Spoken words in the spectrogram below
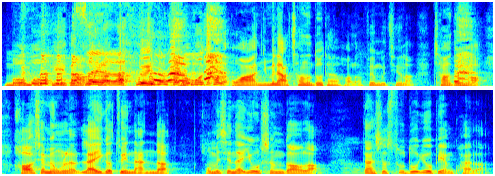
某某可以当老师醉了对，某某唱的哇，你们俩唱的都太好了，分不清了，唱的都很好。好，下面我们来来一个最难的，我们现在又升高了，但是速度又变快了。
